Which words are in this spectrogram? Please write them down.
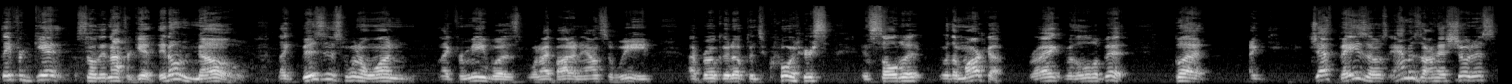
they forget so they not forget they don't know like business 101 like for me was when i bought an ounce of weed i broke it up into quarters and sold it with a markup right with a little bit but like, jeff bezos amazon has showed us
